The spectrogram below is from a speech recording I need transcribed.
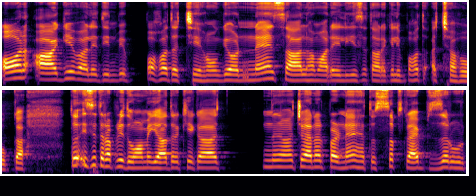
और आगे वाले दिन भी बहुत अच्छे होंगे और नए साल हमारे लिए सितारा के लिए बहुत अच्छा होगा। तो इसी तरह अपनी दुआ में याद रखिएगा। चैनल पर नए हैं तो सब्सक्राइब ज़रूर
